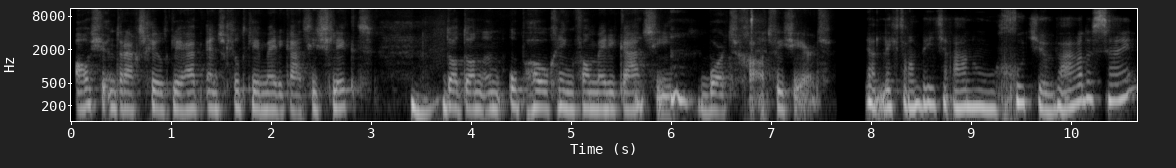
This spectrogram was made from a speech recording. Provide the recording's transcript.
als je een traag schildklier hebt en schildkliermedicatie slikt, mhm. dat dan een ophoging van medicatie wordt geadviseerd. Ja, het ligt er een beetje aan hoe goed je waarden zijn.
